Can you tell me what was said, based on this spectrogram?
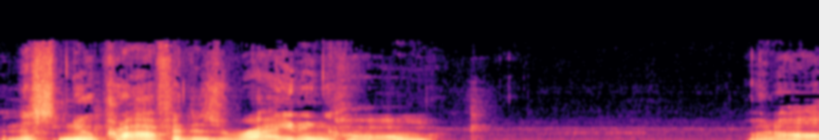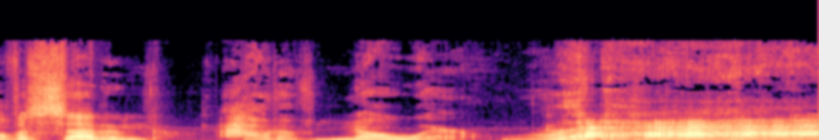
And this new prophet is riding home when all of a sudden, out of nowhere,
